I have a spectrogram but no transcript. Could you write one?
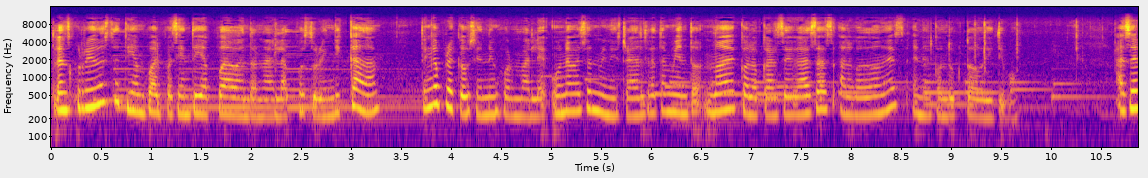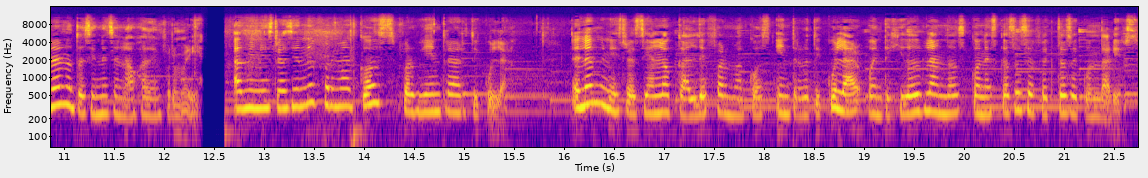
Transcurrido este tiempo, el paciente ya puede abandonar la postura indicada. Tenga precaución de informarle, una vez administrado el tratamiento, no de colocarse gasas, algodones en el conducto auditivo. Hacer anotaciones en la hoja de enfermería. Administración de fármacos por vía intraarticular. Es la administración local de fármacos intraarticular o en tejidos blandos con escasos efectos secundarios.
